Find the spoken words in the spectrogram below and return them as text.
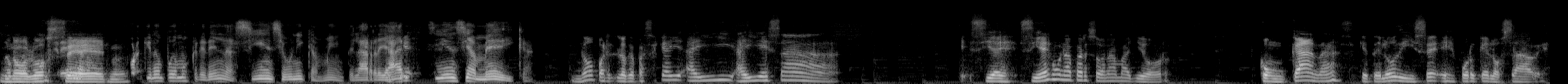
No lo sé. No, ¿Por qué no podemos creer en la ciencia únicamente, la real que- ciencia médica? No, pues, lo que pasa es que hay, hay, hay esa... Si es, si es una persona mayor con canas que te lo dice, es porque lo sabe.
